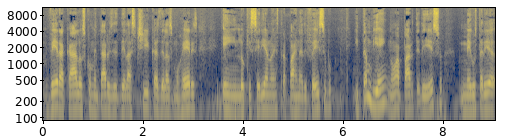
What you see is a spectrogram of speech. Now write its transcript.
ver acá los comentarios de, de las chicas, de las mujeres, en lo que sería nuestra página de Facebook. Y también, ¿no? Aparte de eso, me gustaría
